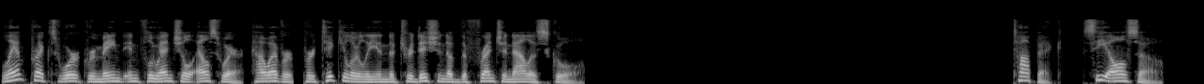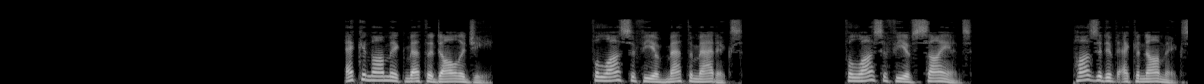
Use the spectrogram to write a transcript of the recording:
Lamprecht's work remained influential elsewhere, however, particularly in the tradition of the French Annales school. See also Economic methodology Philosophy of mathematics Philosophy of science. Positive economics.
